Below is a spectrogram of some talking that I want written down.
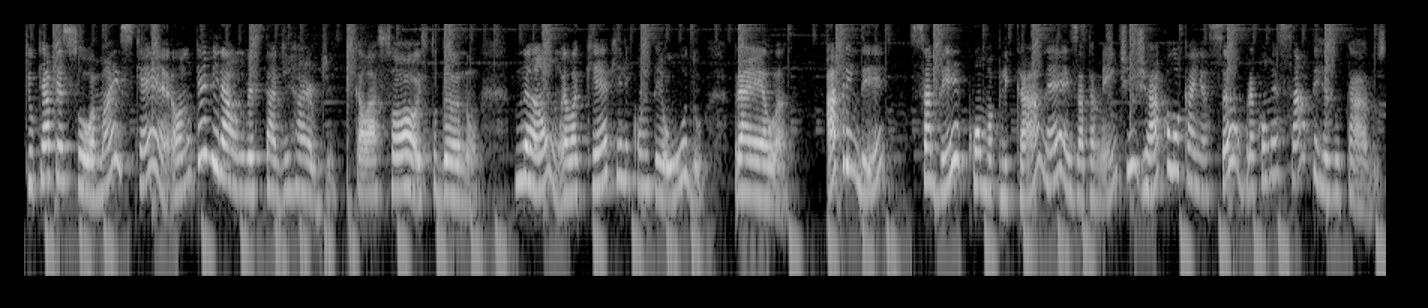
que o que a pessoa mais quer, ela não quer virar a Universidade de Harvard, ficar lá só estudando não, ela quer aquele conteúdo para ela aprender, saber como aplicar, né, exatamente, e já colocar em ação para começar a ter resultados.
